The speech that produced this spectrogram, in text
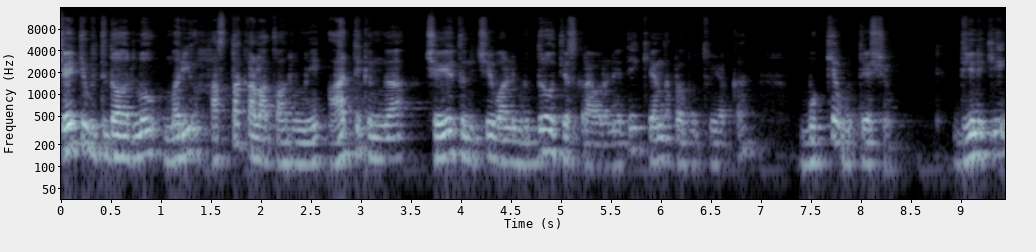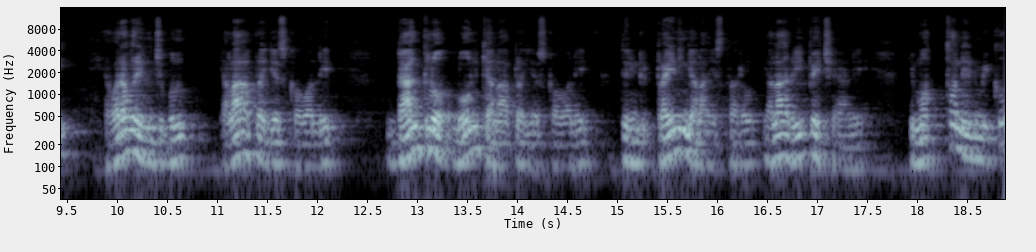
చేతి వృత్తిదారులు మరియు హస్త కళాకారుల్ని ఆర్థికంగా చేయూతనిచ్చి వాళ్ళని వృద్ధిలోకి తీసుకురావాలనేది కేంద్ర ప్రభుత్వం యొక్క ముఖ్య ఉద్దేశం. దీనికి ఎవరెవరు ఎలిజిబుల్ ఎలా అప్లై చేసుకోవాలి బ్యాంకులో లోన్కి ఎలా అప్లై చేసుకోవాలి దీనికి ట్రైనింగ్ ఎలా ఇస్తారు ఎలా రీపే చేయాలి ఈ మొత్తం నేను మీకు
